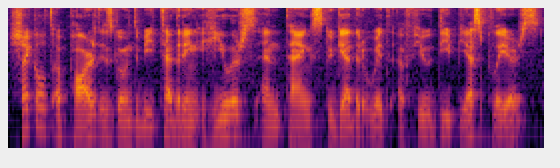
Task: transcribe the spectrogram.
Shackled Apart is going to be tethering healers and tanks together with a few DPS players.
